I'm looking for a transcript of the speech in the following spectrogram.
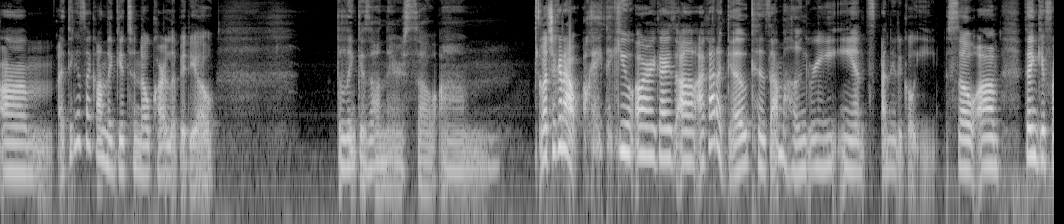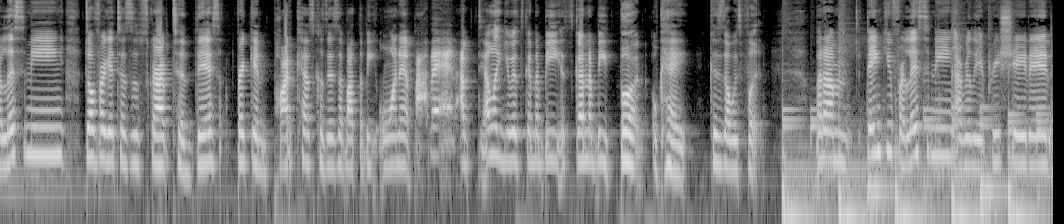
Um, I think it's like on the Get to Know Carla video. The link is on there. So um go check it out. Okay, thank you. All right, guys. Um, I gotta go because I'm hungry and I need to go eat. So um, thank you for listening. Don't forget to subscribe to this freaking podcast because it's about to be on it. Poppin'. I'm telling you, it's gonna be, it's gonna be fun. Okay, because it's always fun. But um, thank you for listening. I really appreciate it.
